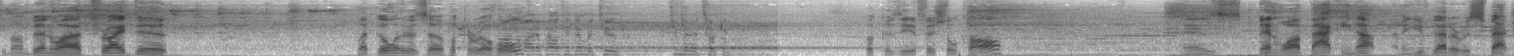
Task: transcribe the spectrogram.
Simon Benoit tried to let go whether uh, it's a hook or a hold. Penalty number two. Two minutes hooking. Hook is the official call. As Benoit backing up. I mean, you've got to respect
